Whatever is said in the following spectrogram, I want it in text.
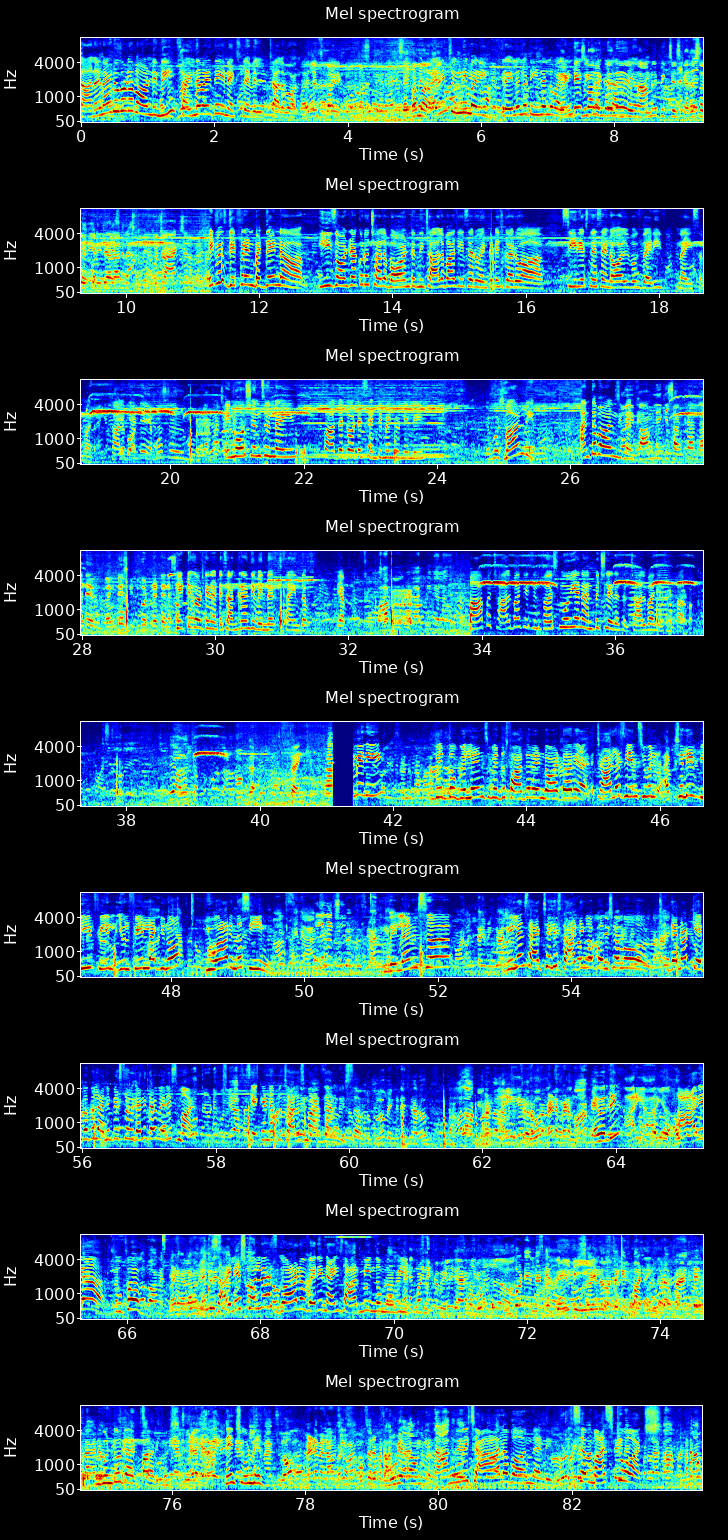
రానా నాయుడు కూడా బాగుండింది. సైంధవ్ అయితే నెక్స్ట్ లెవెల్ చాలా బాగుంది. వైలెన్స్ ఉంది మరి. ట్రైలర్లో టీజర్లో it was different but then ఈ జాన్రా కూడా చాలా బాగుంటుంది. చాలా బాగా చేశారు వెంకటేష్ గారు. ఆ seriousness and all was very nice అన్నమాట. చాలా బాగుంది. మూవీ ఎమోషన్స్ ఉన్నాయి. ఫాదర్ డాటర్ సెంటిమెంట్ ఉండింది బాగుంది. అంత బాగుంది ఫ్యామిలీకి సంక్రాంతి అంటే వెంకటేష్ హిట్ కొట్టినట్టేనా హిట్ కొట్టినట్టే. సంక్రాంతి విన్నర్ యప్ పాప చాలా బాగా చేసింది. ఫస్ట్ మూవీ అని అనిపించలేదు అసలు. చాలా బాగా చేసింది పాప. Thank you with the father and daughter chala scenes you will actually be feel you will feel like you know you are in the scene villains villains actually starting లో కొంచెం they not capable అనిపిస్తుంది కానీ they very smart second హాఫ్లో చాలా స్మార్ట్గా అనిపిస్తారు ఎవరిది Arya super Sailesh Kollu he's got a very nice army in the movie ఇంకోటి ఏంటంటే సెకండ్ పార్ట్ ఇది కూడా ఫ్రాంచైజ్ లాగానే గుంటూరు గారు సారీ నేను చూడలేదు. మేడం ఎలా ఉంది ఒకసారి మూవీ ఎలా ఉంది మూవీ చాలా బాగుందండి ఇట్స్ మస్ట్ వాచ్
